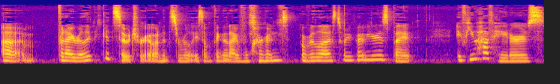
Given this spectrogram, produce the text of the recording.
Um, but I really think it's so true and it's really something that I've learned over the last 25 years. But if you have haters,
